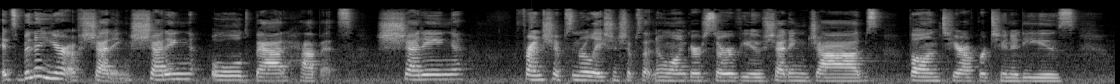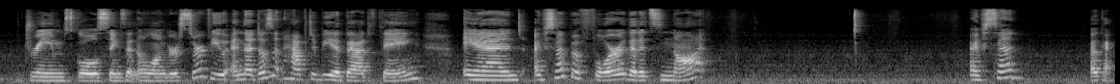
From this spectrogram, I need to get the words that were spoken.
it's been a year of shedding, shedding old bad habits, shedding friendships and relationships that no longer serve you, shedding jobs, volunteer opportunities, dreams, goals, things that no longer serve you. And that doesn't have to be a bad thing. And I've said before that it's not. I've said, okay.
